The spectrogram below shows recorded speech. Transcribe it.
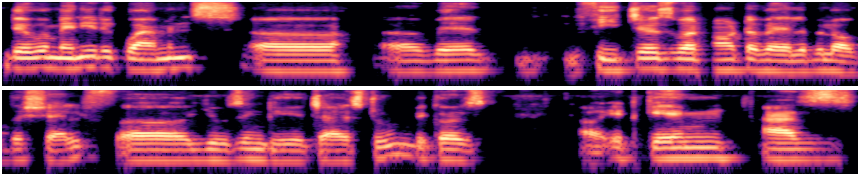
there were many requirements uh, uh, where features were not available off the shelf uh, using DHIS2 because uh, it came as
